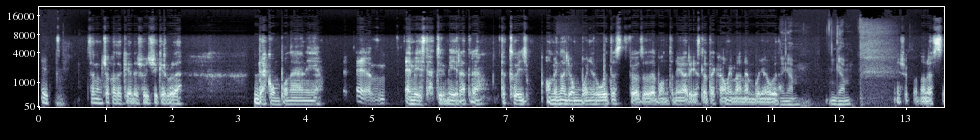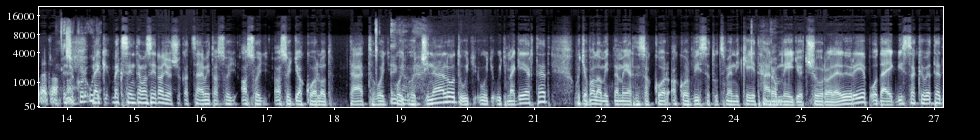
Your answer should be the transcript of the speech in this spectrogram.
itt szerintem csak az a kérdés, hogy sikerül-e dekomponálni emészthető méretre. Tehát, hogy ami nagyon bonyolult, azt föl tudod bontani a részletekre, ami már nem bonyolult. Igen. Igen és akkor onnan össze lehet rakni. És akkor úgy... meg, meg, szerintem azért nagyon sokat számít az, hogy, az, hogy, az, hogy gyakorlod. Tehát, hogy, hogy, hogy csinálod, úgy, úgy, úgy megérted, hogyha valamit nem értesz, akkor, akkor vissza tudsz menni két, három, négy, öt sorral előrébb, odáig visszaköveted,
